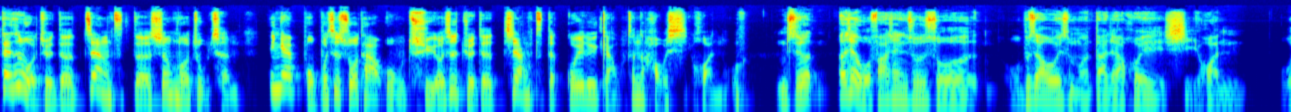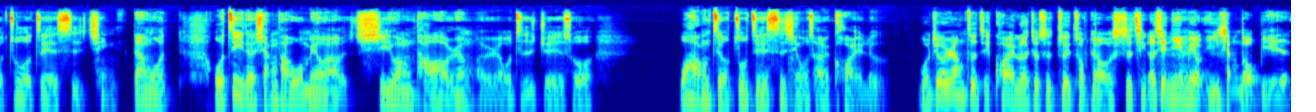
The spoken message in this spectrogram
但是我觉得这样子的生活组成。应该我不是说它无趣，而是觉得这样子的规律感，我真的好喜欢哦。你只有？而且我发现就是说，我不知道为什么大家会喜欢我做这些事情，但我我自己的想法，我没有要希望讨好任何人，我只是觉得说，我好像只有做这些事情，我才会快乐。我就让自己快乐就是最重要的事情，而且你也没有影响到别人。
